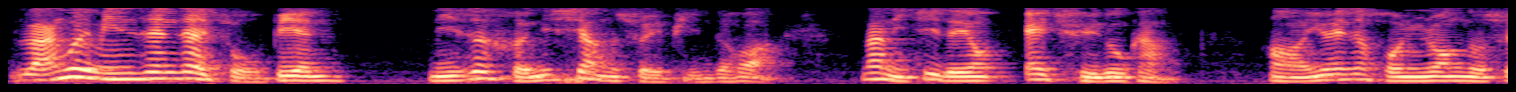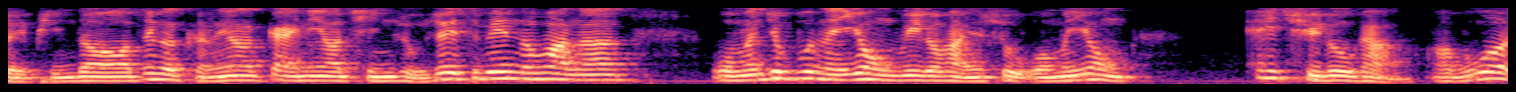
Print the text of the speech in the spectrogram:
栏位名称在左边，你是横向水平的话，那你记得用 H lookup，好，因为是 horizontal 水平的哦，这个可能要概念要清楚。所以这边的话呢，我们就不能用 V 的函数，我们用 H lookup 啊。不过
